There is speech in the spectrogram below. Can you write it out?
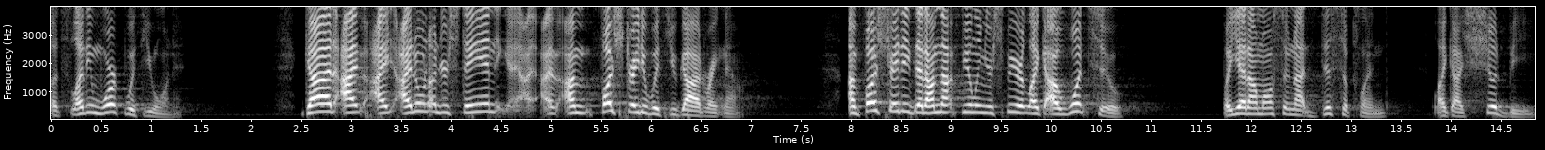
Let's let Him work with you on it. God, I, I, I don't understand. I, I, I'm frustrated with you, God, right now. I'm frustrated that I'm not feeling your spirit like I want to, but yet I'm also not disciplined like I should be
